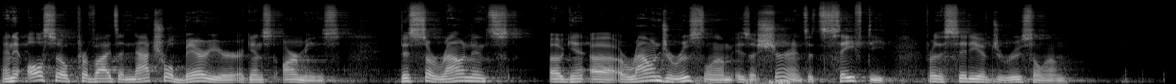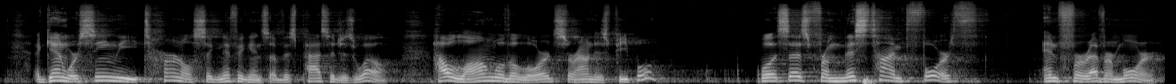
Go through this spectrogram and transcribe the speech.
and it also provides a natural barrier against armies. This surroundings again, uh, around Jerusalem is assurance, it's safety for the city of Jerusalem. Again, we're seeing the eternal significance of this passage as well. How long will the Lord surround his people? Well, it says, from this time forth and forevermore.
